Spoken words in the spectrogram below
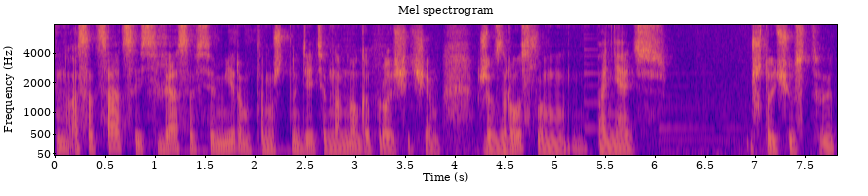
ну, ассоциации себя со всем миром, потому что ну, детям намного проще, чем уже взрослым понять что чувствует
